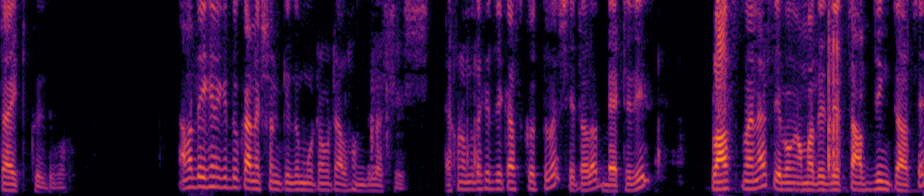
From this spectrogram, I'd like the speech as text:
টাইট করে দেবো। আমাদের এখানে কিন্তু কানেকশন কিন্তু মোটামুটি আলহামদুলিল্লাহ শেষ। এখন আমাদেরকে যে কাজ করতে হবে, সেটা হলো ব্যাটারির প্লাস মাইনাস এবং আমাদের যে চার্জিংটা আছে,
